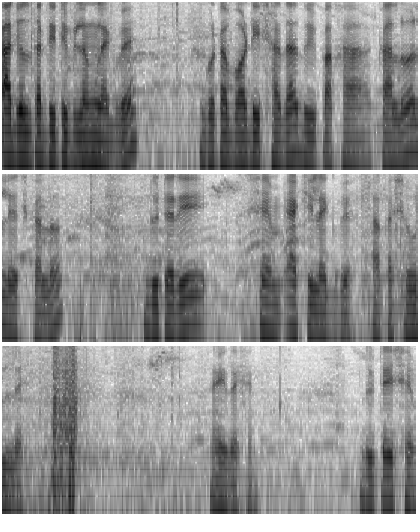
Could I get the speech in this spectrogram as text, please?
কাজলটা টিটি পিলং লাগবে। গোটা বডি সাদা, দুই পাখা কালো, লেজ কালো। দুইটারই সেম একই লাগবে আকাশে উঠলে এই দেখেন, দুইটাই সেম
